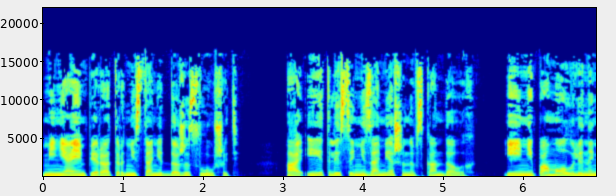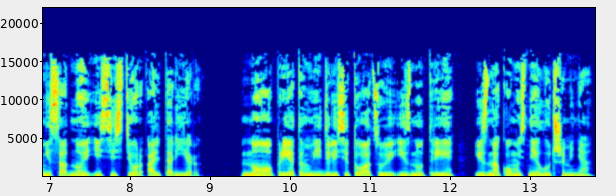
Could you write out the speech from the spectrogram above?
Меня император не станет даже слушать. А Итлисы не замешаны в скандалах и не помолвлены ни с одной из сестер Альтарьер, но при этом видели ситуацию изнутри и знакомы с ней лучше меня.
